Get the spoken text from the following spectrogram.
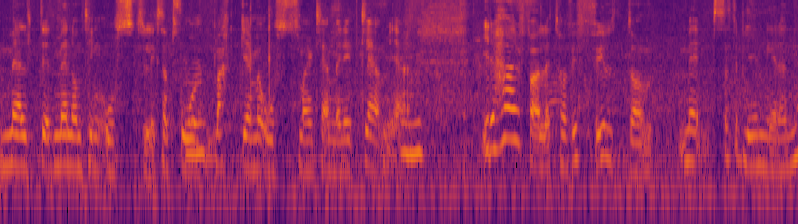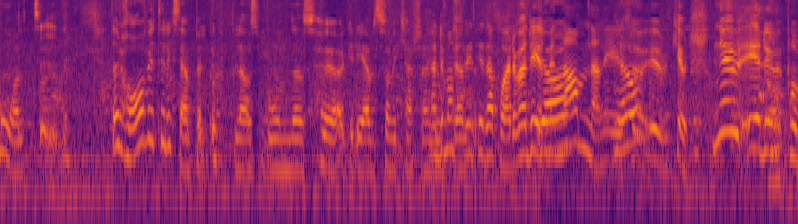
melted med någonting ost, liksom två mm. mackor med ost som man klämmer i ett klämjärn. Mm. I det här fallet har vi fyllt dem med, så att det blir mer en måltid. Där har vi till exempel Upplandsbondens högrev som vi kanske har Ja, det måste en... vi titta på. Det var det Ja. med namnen, det är ju Ja. så urkul. Nu är du på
